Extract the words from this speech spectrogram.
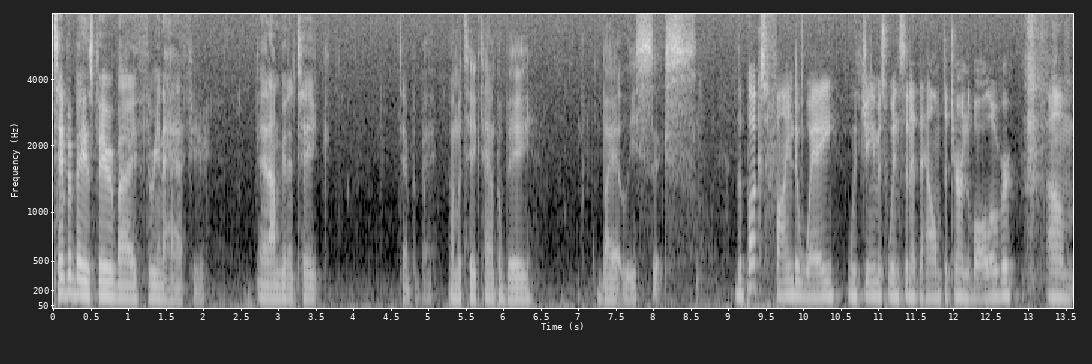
Tampa Bay is favored by three and a half here, and I'm gonna take Tampa Bay. I'm gonna take Tampa Bay by at least six. The Bucks find a way with Jameis Winston at the helm to turn the ball over. Um,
